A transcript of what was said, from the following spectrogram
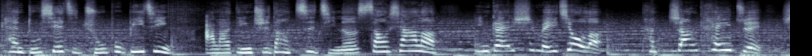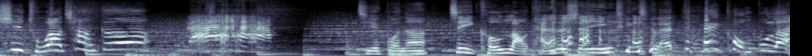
看毒蝎子逐步逼近，阿拉丁知道自己呢烧瞎了，应该是没救了。他张开嘴，试图要唱歌，结果呢，这一口老痰的声音听起来太恐怖了。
